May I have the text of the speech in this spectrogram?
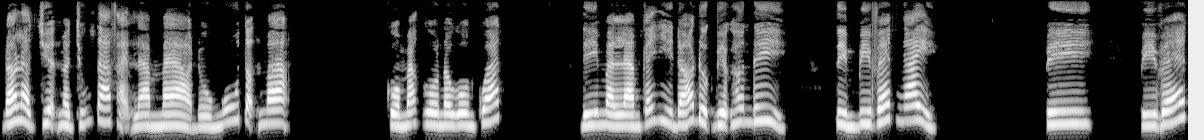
Đó là chuyện mà chúng ta phải làm mà, đồ ngu tận mạng. Cô McGonagall quát. Đi mà làm cái gì đó được việc hơn đi. Tìm Pivet ngay. Pi... Pivet.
